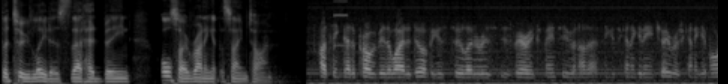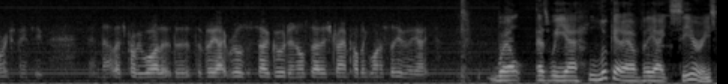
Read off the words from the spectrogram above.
the two litres that had been also running at the same time. I think that'd probably be the way to do it because two litre is, is very expensive, and I don't think it's going to get any cheaper. It's going to get more expensive, and uh, that's probably why the, the, the, V8 rules are so good, and also the Australian public want to see V8. Well, as we uh, look at our V8 series,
